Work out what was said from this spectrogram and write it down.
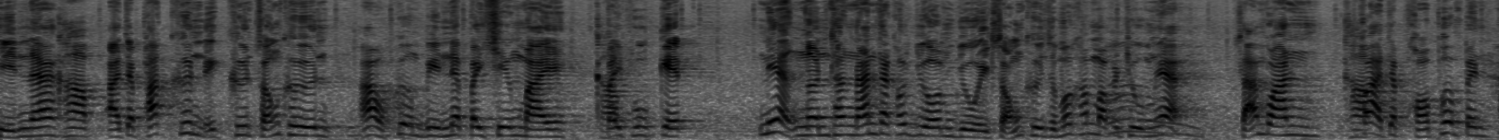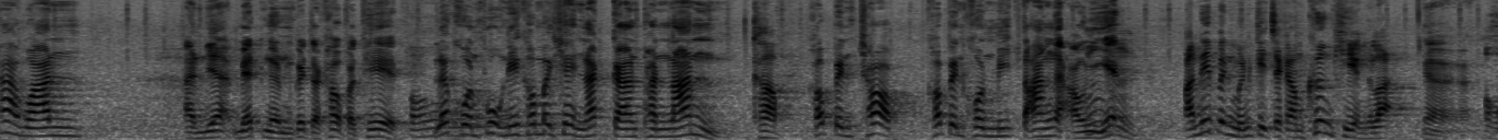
หินนะครับอาจจะพักขึ้นอีกคืนสองคืนเอ้าเครื่องบินเนี่ยไปเชียงใหม่ ครับ ไปภูเก็ตเนี่ยเงินทั้งนั้นถ้าเขาโยมอยู่อีกสองคืน สมมติเขามาประชุมเนี่ยสามวันครับ ก็อาจจะขอเพิ่มเป็น 5 วัน อันเนี้ยเม็ดเงินมันก็จะเข้าประเทศอ๋อและคนพวกนี้เขาไม่ใช่นักการพนัน ครับ เขาเป็นชอบเขาเป็นคนมีตังค์อะเอาอย่างเงี้ยม อันนี้เป็นเหมือนกิจกรรมเครื่องเคียงกันละอ่าอ๋อ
